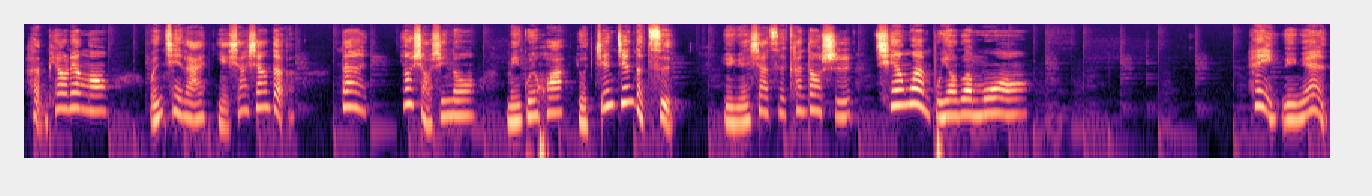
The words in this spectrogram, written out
很漂亮哦，闻起来也香香的，但要小心哦。玫瑰花有尖尖的刺，圆圆下次看到时千万不要乱摸哦。嘿，圆圆，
